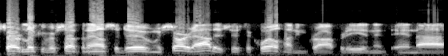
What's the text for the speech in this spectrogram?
started looking for something else to do. And we started out as just a quail hunting property, and and uh,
